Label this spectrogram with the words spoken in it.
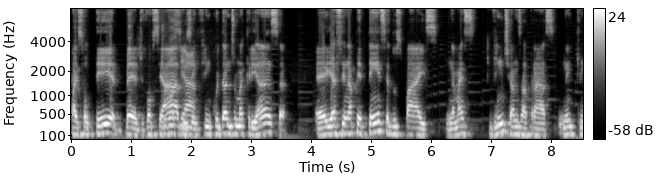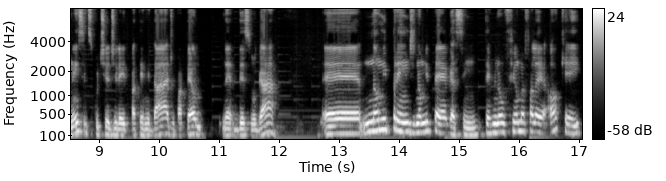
pai solteiro, é, divorciados, Divorciado. enfim, cuidando de uma criança, é, e essa inapetência dos pais, ainda mais 20 anos atrás, nem, que nem se discutia direito paternidade, o papel né, desse lugar, é, não me prende, não me pega, assim. Terminou o filme, eu falei, ok.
